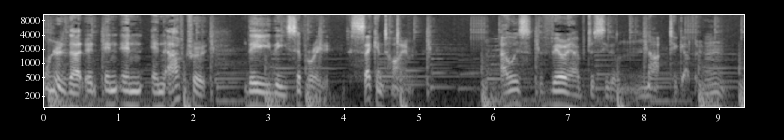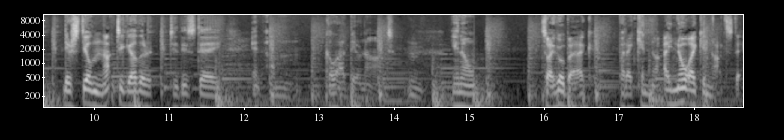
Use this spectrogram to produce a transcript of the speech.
wondered that, and and and, and after they they separated the second time, I was very happy to see them not together. They're still not together to this day, and I'm glad they're not. You know, so I go back, but I cannot. I know I cannot stay,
